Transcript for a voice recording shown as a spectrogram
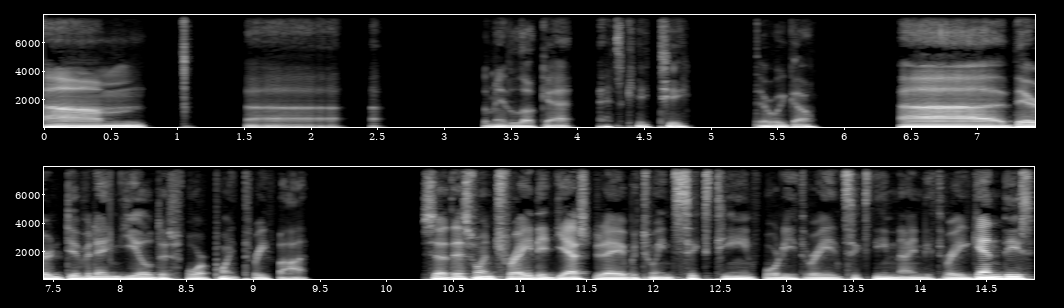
Um, uh, let me look at SKT. There we go. Uh, their dividend yield is 4.35. So this one traded yesterday between 1643 and 1693. Again, these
